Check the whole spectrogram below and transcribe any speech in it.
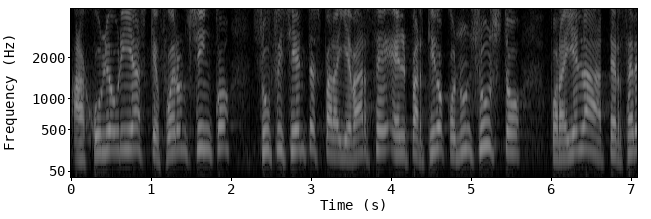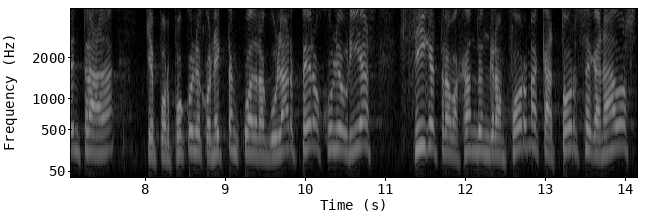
a Julio Urias, que fueron cinco, suficientes para llevarse el partido con un susto por ahí en la tercera entrada, que por poco le conectan cuadrangular, pero Julio Urias sigue trabajando en gran forma, 14 ganados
